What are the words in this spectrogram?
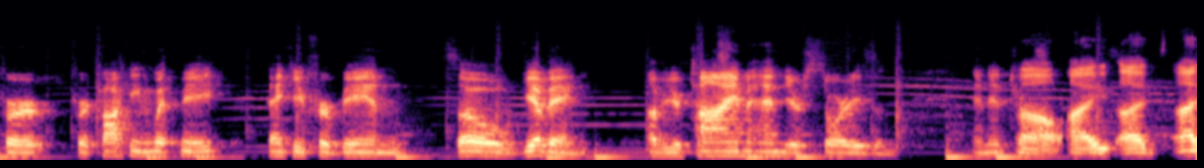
for for talking with me. Thank you for being so giving of your time and your stories and and interest. Oh, I, I, I,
